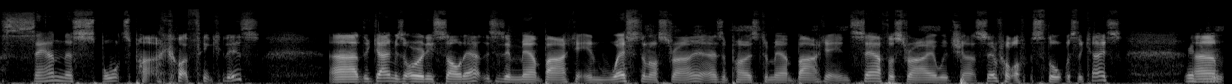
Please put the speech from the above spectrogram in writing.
Sounness Sports Park, I think it is. Uh, the game is already sold out. This is in Mount Barker in Western Australia, as opposed to Mount Barker in South Australia, which uh, several of us thought was the case. Wait, Um,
